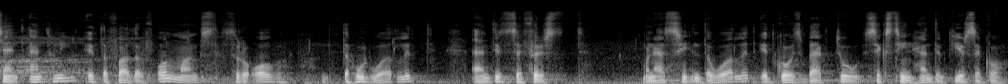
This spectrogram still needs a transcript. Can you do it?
Saint Anthony is the father of all monks through all the whole world, and this is the first monastery in the world. It goes back to 1600 years ago.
